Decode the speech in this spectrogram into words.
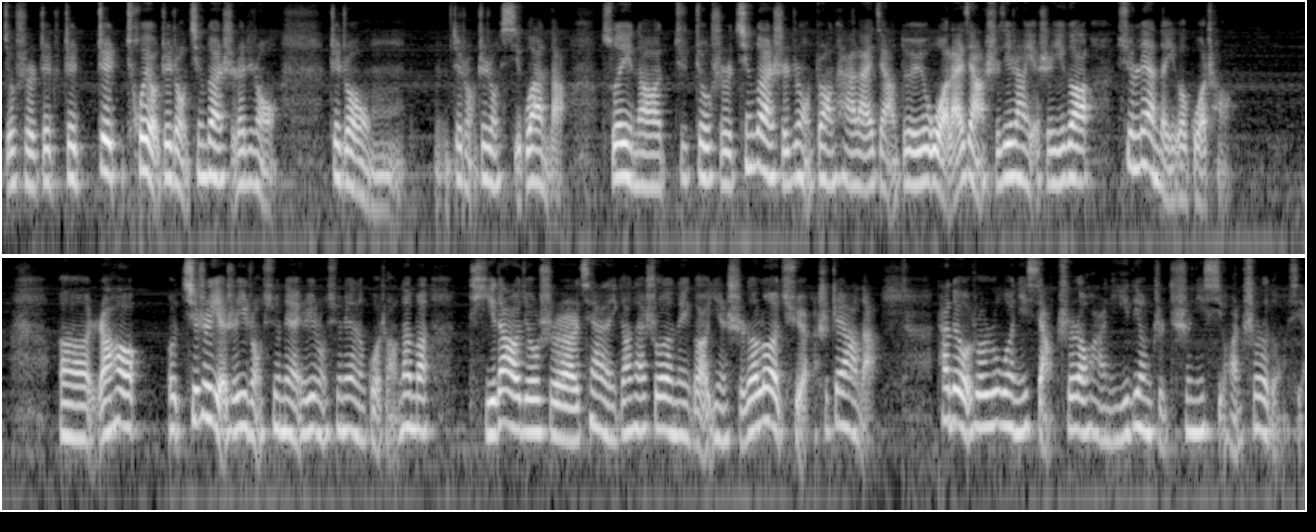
就是这这这会有这种轻断食的这种这种这种这种习惯的。所以呢，就就是轻断食这种状态来讲，对于我来讲，实际上也是一个训练的一个过程。呃，然后呃，其实也是一种训练，也是一种训练的过程。那么。提到就是，亲爱的，你刚才说的那个饮食的乐趣是这样的，他对我说，如果你想吃的话，你一定只吃你喜欢吃的东西。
